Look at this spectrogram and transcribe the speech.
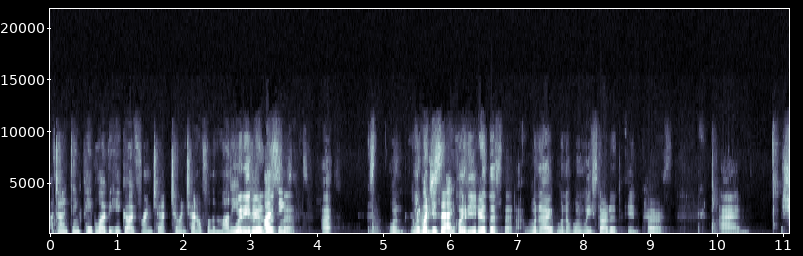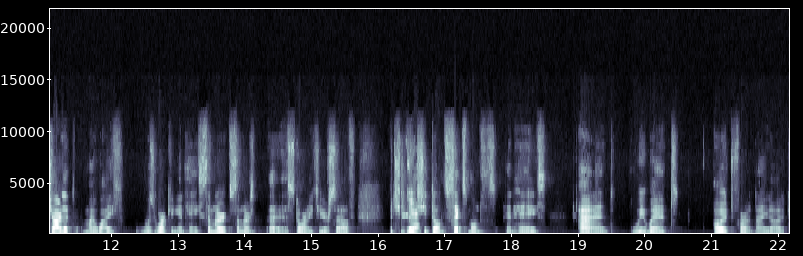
I don't think people over here go for inter- to internal for the money. Where do you hear this? I think. Then? I, when, when, what did you say? Where do you hear this then? When I when when we started in Perth, um, Charlotte, my wife, was working in Hays. Similar similar uh, story to yourself, but she did, yeah. she'd done six months in Hays, and we went out for a night out,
